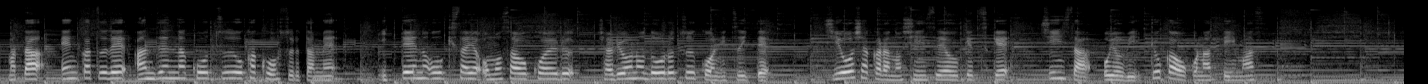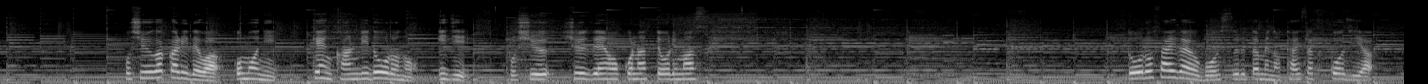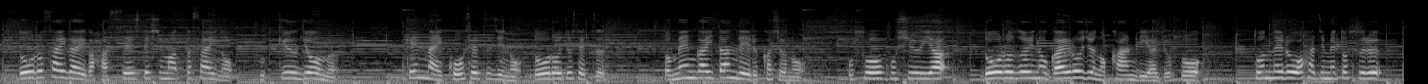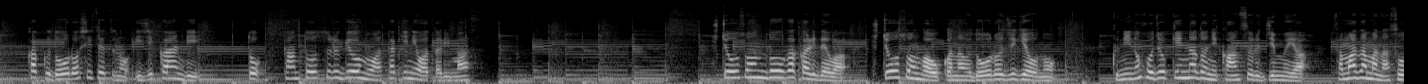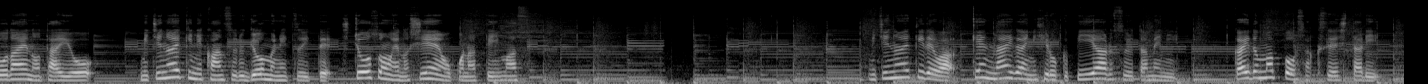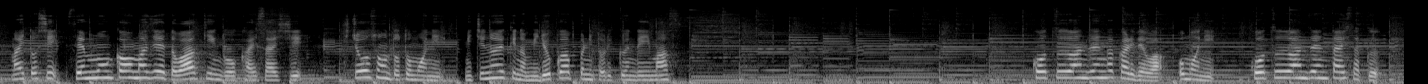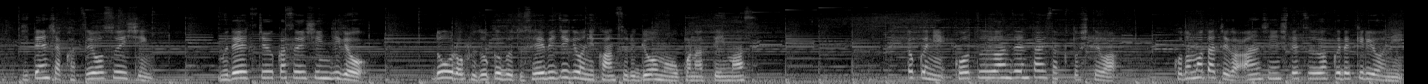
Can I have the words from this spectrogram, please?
また円滑で安全な交通を確保するため一定の大きさや重さを超える車両の道路通行について使用者からの申請を受け付け審査及び許可を行っています。補修係では主に県管理道路の維持、補修、修繕を行っております。道路災害を防止するための対策工事や道路災害が発生してしまった際の復旧業務県内降雪時の道路除雪路面が傷んでいる箇所の舗装補修や道路沿いの街路樹の管理や除草トンネルをはじめとする各道路施設の維持管理と担当する業務は多岐にわたります。市町村道係では市町村が行う道路事業の国の補助金などに関する事務やさまざまな相談への対応道の駅に関する業務について市町村への支援を行っています。道の駅では県内外に広く PR するためにガイドマップを作成したり毎年専門家を交えたワーキングを開催し市町村とともに道の駅の魅力アップに取り組んでいます。交通安全係では主に交通安全対策自転車活用推進無泥中華推進事業道路付属物整備事業に関する業務を行っています。特に交通安全対策としては子どもたちが安心して通学できるように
